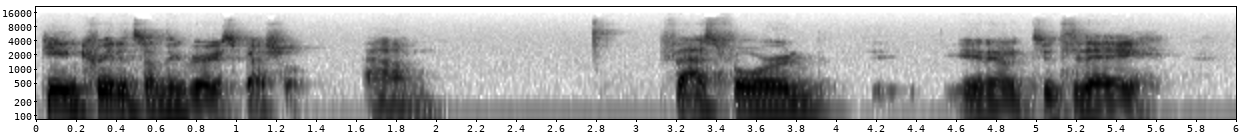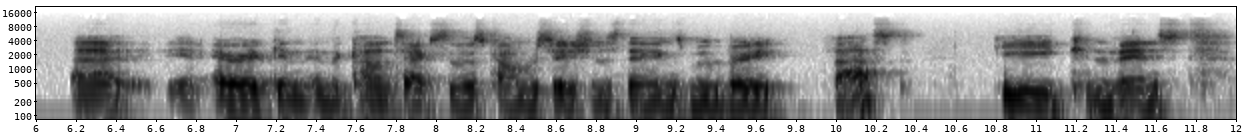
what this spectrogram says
he had created something very special um, fast forward you know to today uh, eric in, in the context of those conversations things move very fast. He convinced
